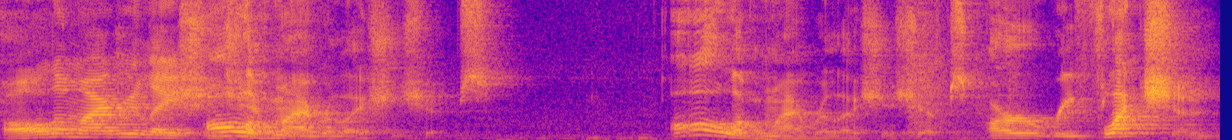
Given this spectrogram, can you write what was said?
All of my relationships. All of my relationships, all of my relationships are a reflection.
